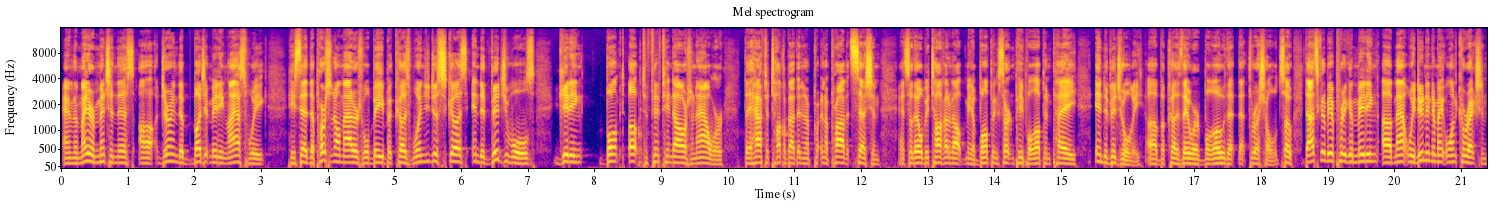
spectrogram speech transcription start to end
And the mayor mentioned this uh, during the budget meeting last week. He said the personnel matters will be because when you discuss individuals getting bumped up to fifteen dollars an hour, they have to talk about that in a, in a private session, and so they'll be talking about you know bumping certain people up in pay individually uh, because they were below that, that threshold. So that's going to be a pretty good meeting, uh, Matt. We do need to make one correction.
